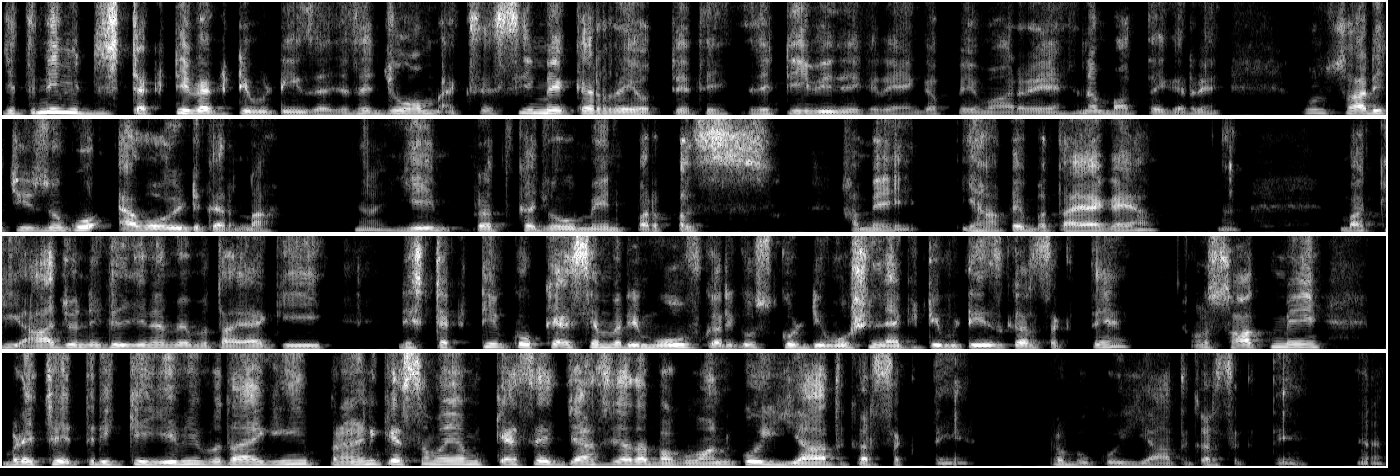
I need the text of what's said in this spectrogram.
जितनी भी डिस्ट्रक्टिव एक्टिविटीज़ है, जैसे जो हम एक्सेसी में कर रहे होते थे, जैसे टीवी देख रहे हैं, गप्पे मार रहे हैं ना, बातें कर रहे हैं, उन सारी चीज़ों को अवॉइड करना ना, ये व्रत का जो मेन पर्पस हमें यहाँ पे बताया गया। बाकी आज जो निखिल जी ने हमें बताया कि डिस्ट्रक्टिव को कैसे हम रिमूव करके उसको डिवोशनल एक्टिविटीज़ कर सकते हैं और साथ में बड़े अच्छे तरीके ये भी बताया कि प्राण के समय हम कैसे ज़्यादा से ज़्यादा भगवान को याद कर सकते हैं, प्रभु को याद कर सकते हैं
